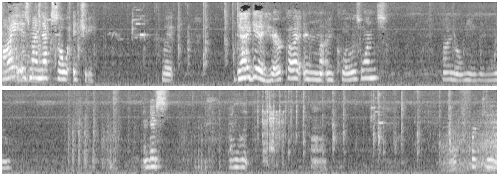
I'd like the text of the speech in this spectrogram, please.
Why is my neck so itchy? Wait. Did I get a haircut in my clothes once? I don't even know. And I, s- I like, oh. Well, frick you.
